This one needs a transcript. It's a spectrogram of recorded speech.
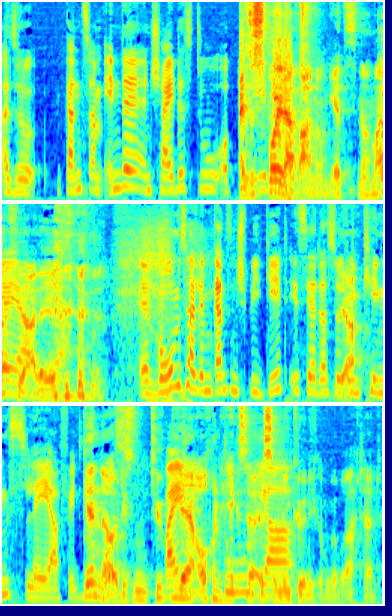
Also ganz am Ende entscheidest du, ob du Also Spoilerwarnung jetzt nochmal Ja, für ja, alle. ja. Äh, Worum es halt im ganzen Spiel geht, ist ja, dass du den Kingslayer finden genau, musst. diesen Typen, der auch ein Hexer ist und den König umgebracht hat.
